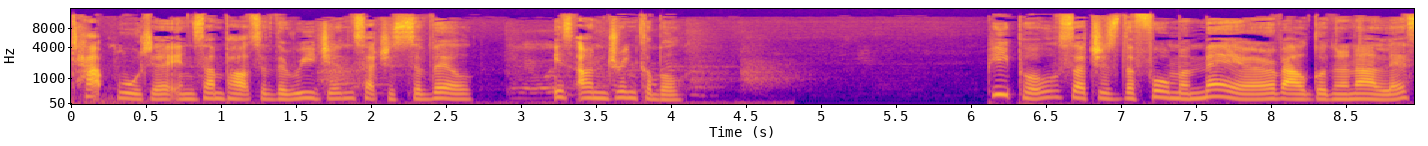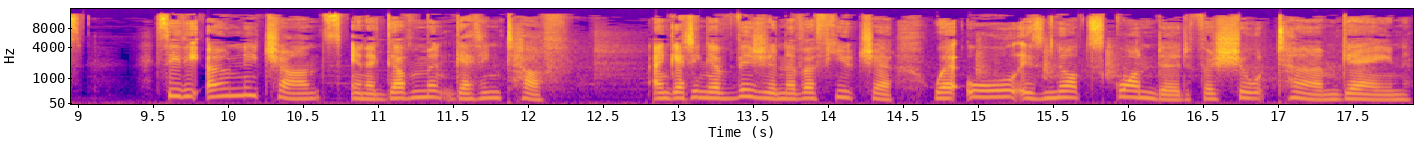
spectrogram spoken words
Tap water in some parts of the region, such as Seville, is undrinkable. People, such as the former mayor of Algodonales, see the only chance in a government getting tough and getting a vision of a future where all is not squandered for short-term gain.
